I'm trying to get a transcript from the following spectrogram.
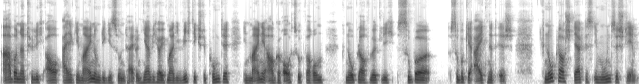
aber natürlich auch allgemein um die Gesundheit. Und hier habe ich euch mal die wichtigsten Punkte in meine Augen rausgesucht, warum Knoblauch wirklich super, super geeignet ist. Knoblauch stärkt das Immunsystem.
